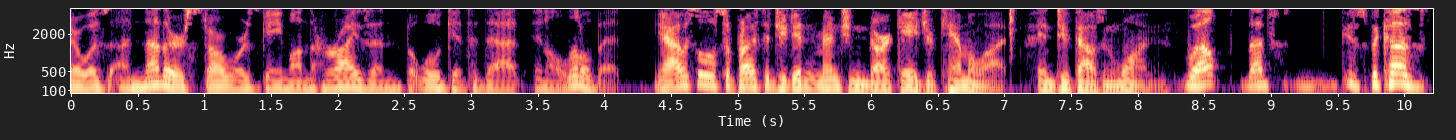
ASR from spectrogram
there was another Star Wars game on the horizon, but we'll get to that in a little bit. Yeah, I was a little surprised that you didn't mention Dark Age of Camelot in 2001. Well, that's it's because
